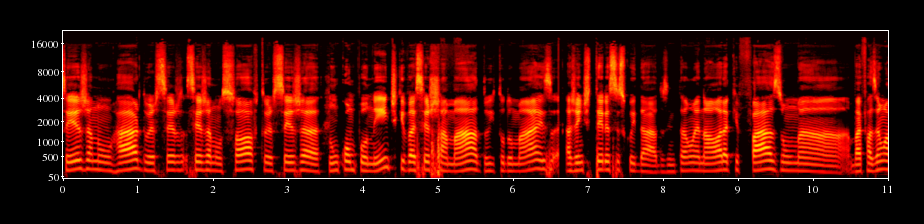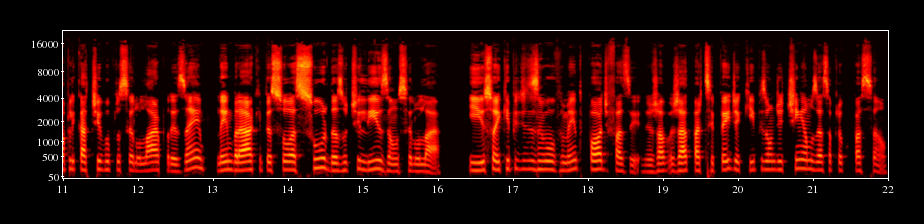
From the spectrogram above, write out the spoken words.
seja num hardware, seja, num software, seja num componente que vai ser chamado e tudo mais, a gente ter esses cuidados. Então, é na hora que faz uma. vai fazer um aplicativo para o celular, por exemplo, lembrar que pessoas surdas utilizam o celular. E isso a equipe de desenvolvimento pode fazer. Eu já, já participei de equipes onde tínhamos essa preocupação.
